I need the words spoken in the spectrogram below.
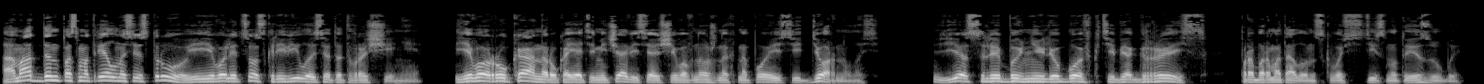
А Мадден посмотрел на сестру, и его лицо скривилось от отвращения. Его рука на рукояти меча, висящего в ножнах на поясе, дернулась. «Если бы не любовь к тебе, Грейс!» — пробормотал он сквозь стиснутые зубы.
